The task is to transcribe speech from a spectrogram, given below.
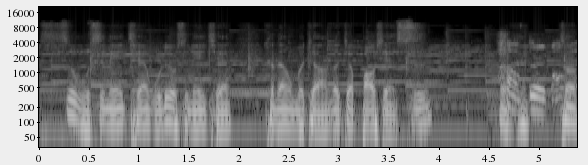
四五十年前、五六十年前，可能我们讲的叫保险丝。对。从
